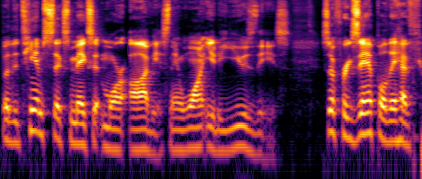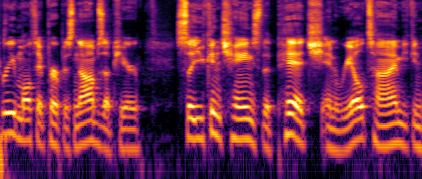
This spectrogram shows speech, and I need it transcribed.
but the TM6 makes it more obvious and they want you to use these. So for example, they have three multi-purpose knobs up here. So you can change the pitch in real time. You can,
